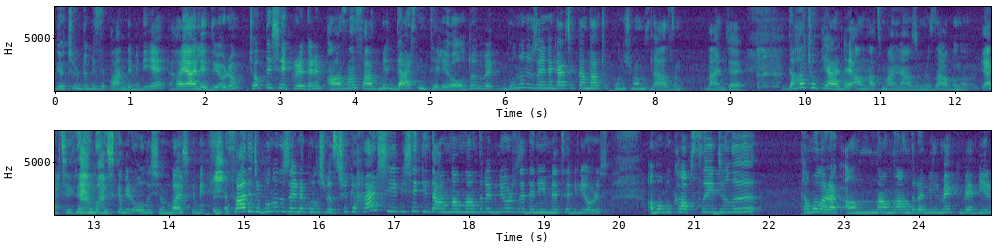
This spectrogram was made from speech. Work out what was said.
götürdü bizi pandemi diye hayal ediyorum. Çok teşekkür ederim. Ağzına sağlık bir ders niteliği oldu ve bunun üzerine gerçekten daha çok konuşmamız lazım bence. Daha çok yerde anlatman lazım Rıza bunu. Gerçekten başka bir oluşum, başka bir... Ya sadece bunun üzerine konuşmuyoruz. Çünkü her şeyi bir şekilde anlamlandırabiliyoruz ve deneyimletebiliyoruz. Ama bu kapsayıcılığı tam olarak anlamlandırabilmek ve bir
